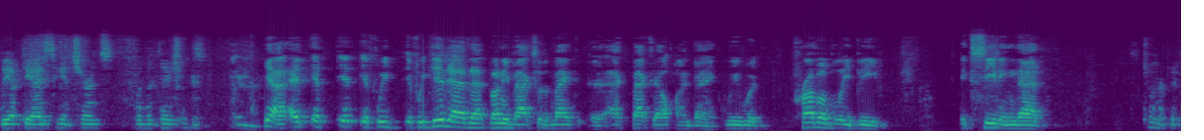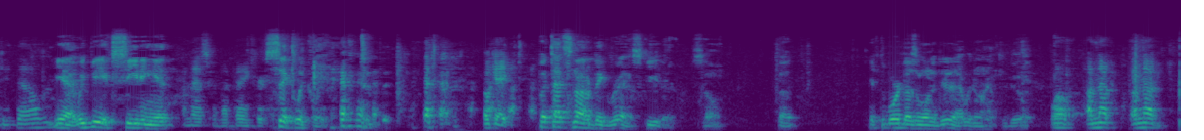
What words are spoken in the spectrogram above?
The FDIC insurance limitations? Yeah, it, it, it, if we, if we did add that money back to the bank, uh, act- back to Alpine Bank, we would probably be exceeding that, Two hundred fifty thousand? yeah, we'd be exceeding it I'm asking my banker. cyclically. Okay, But that's not a big risk either, so, but if the board doesn't want to do that, we don't have to do it. well, I'm not, I'm not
